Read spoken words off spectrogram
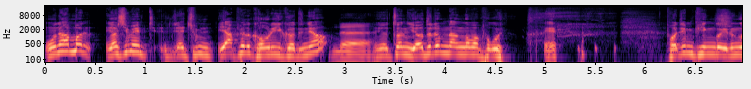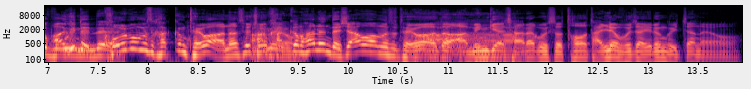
오늘 한번 열심히 지금 이 앞에도 거울이 있거든요. 네. 예, 저는 여드름 난 것만 보고 있- 예. 버진 핀거 이런 거 보고 아 근데 있는데 거울 보면서 가끔 대화 안 하세요? 저는 안. 가끔 하는데 샤워하면서 대화하다 아, 민기야 잘하고 있어 더 달려보자 이런 거 있잖아요.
